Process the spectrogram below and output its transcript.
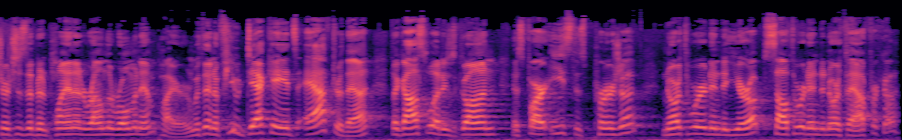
churches had been planted around the Roman Empire. And within a few decades after that, the gospel had gone as far east as Persia, northward into Europe, southward into North Africa,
